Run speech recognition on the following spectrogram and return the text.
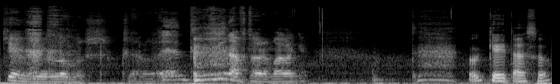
Και βιολόγος, ξέρω. Ε, τι τι είναι αυτό ρε μάλακα. Οκ, Τάσο.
